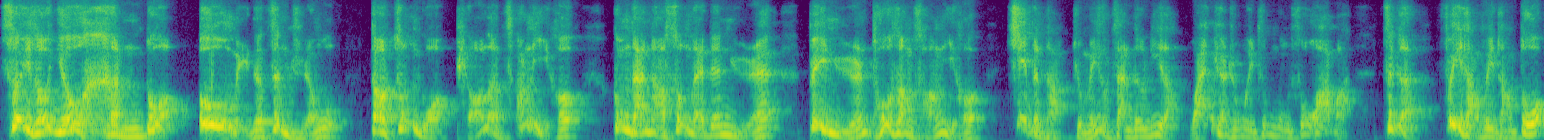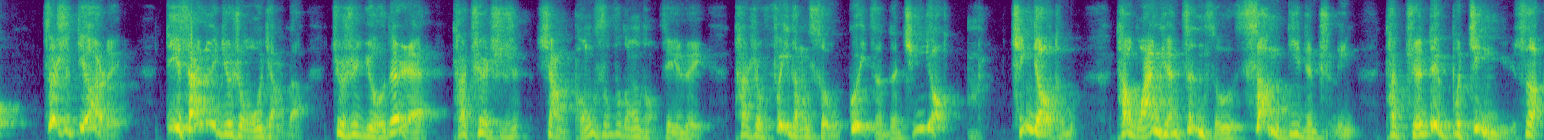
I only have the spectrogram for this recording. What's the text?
所以说，有很多欧美的政治人物到中国嫖了娼以后，共产党送来的女人被女人拖上床以后，基本上就没有战斗力了，完全是为中共说话嘛。这个非常非常多，这是第二类。第三类就是我讲的，就是有的人他确实是像彭斯副总统这一类，他是非常守规则的清教清教徒，他完全遵守上帝的指令，他绝对不近女色，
